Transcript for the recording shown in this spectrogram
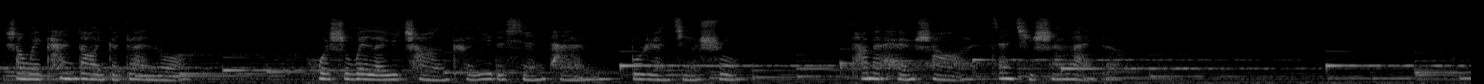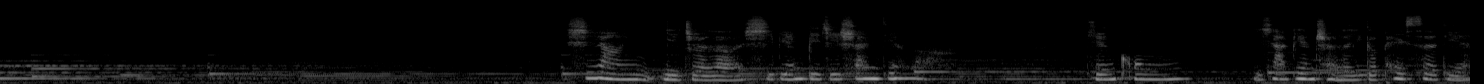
尚未看到一个段落。或是为了一场可意的闲谈不忍结束，他们很少站起身来的。夕阳倚着了西边碧基山巅了，天空一下变成了一个配色点。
